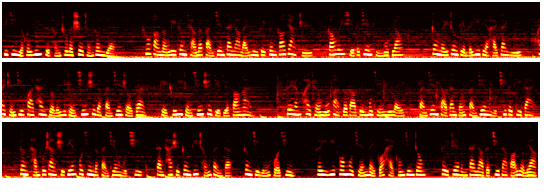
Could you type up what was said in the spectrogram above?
毕竟也会因此腾出了射程更远、突防能力更强的反舰弹药来应对更高价值、高威胁的舰艇目标。更为重点的一点还在于，快沉计划探索了一种新式的反舰手段，给出一种新式解决方案。虽然快沉无法做到对目前鱼雷、反舰导弹等反舰武器的替代，更谈不上是颠覆性的反舰武器，但它是更低成本的、更具灵活性，可以依托目前美国海空军中对 Javelin 弹药的巨大保有量，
